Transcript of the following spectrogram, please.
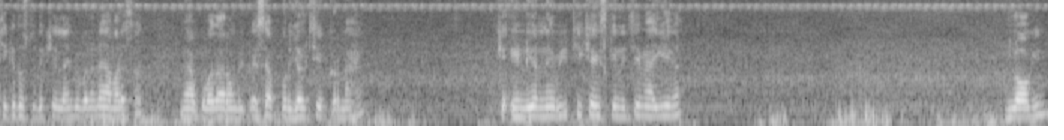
ठीक है दोस्तों, देखिए लाइन भी बने रहे हमारे साथ। मैं आपको बता रहा हूँ कि कैसे आपको रिज़ल्ट चेक करना है। कि इंडियन ने भी ठीक है, इसके नीचे में आइएगा। लॉगिन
